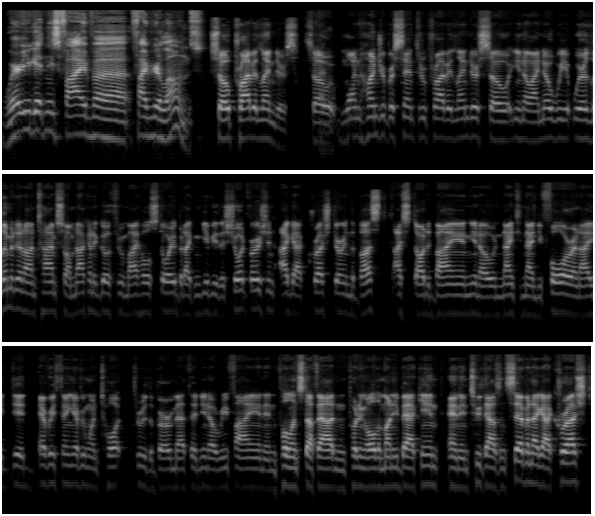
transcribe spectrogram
Where are you getting these five uh five year loans? So private lenders. So 100% through private lenders. So you know, I know we we're limited on time, so I'm not going to go through my whole story, but I can give you the short version. I got crushed during the bust. I started buying, you know, 1994, and I did everything everyone taught through the BRRRR method. You know, refining and pulling stuff out and putting all the money back in. And in 2007, I got crushed.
